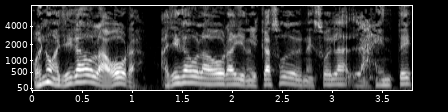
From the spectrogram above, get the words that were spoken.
bueno, ha llegado la hora, ha llegado la hora y en el caso de Venezuela la gente,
